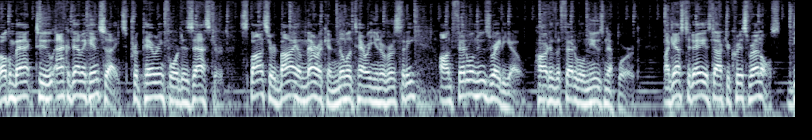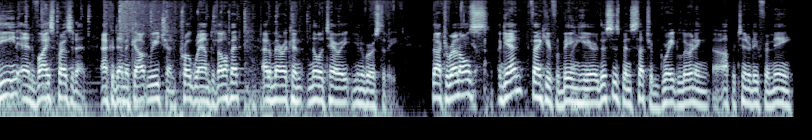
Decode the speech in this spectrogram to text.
Welcome back to Academic Insights Preparing for Disaster, sponsored by American Military University on Federal News Radio, part of the Federal News Network. My guest today is Dr. Chris Reynolds, Dean and Vice President, Academic Outreach and Program Development at American Military University. Dr. Reynolds, again, thank you for being here. This has been such a great learning uh, opportunity for me.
